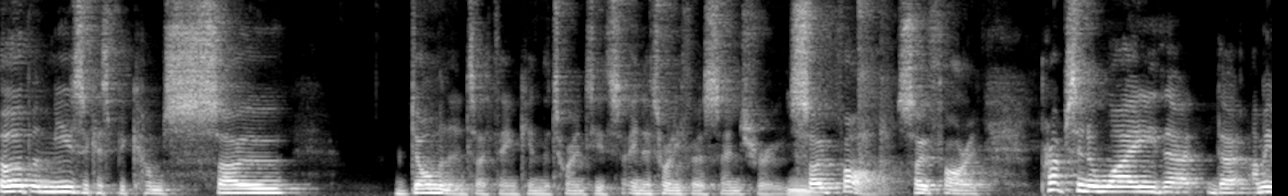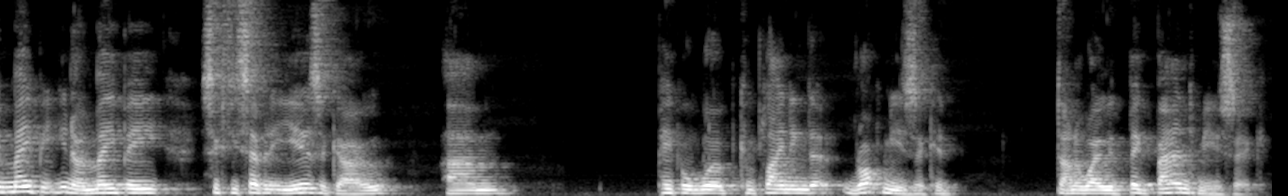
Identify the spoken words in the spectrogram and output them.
urban music has become so dominant, I think, in the twentieth in the twenty first century. So far, so far, perhaps in a way that that I mean, maybe you know, maybe 60, 70 years ago, um, people were complaining that rock music had done away with big band music.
